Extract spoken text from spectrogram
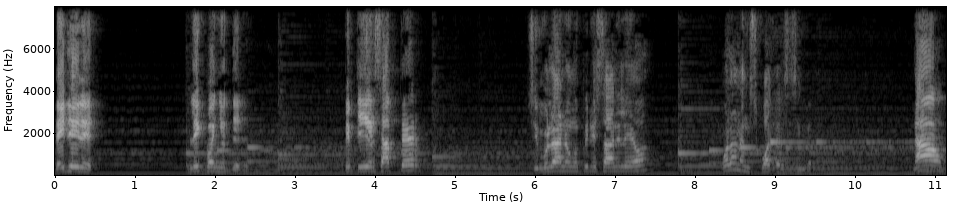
they did it. Lee Kuan Yew did it. 50 years after, simula nung pinisa ni Leo, wala nang squatter sa Singapore. Now,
